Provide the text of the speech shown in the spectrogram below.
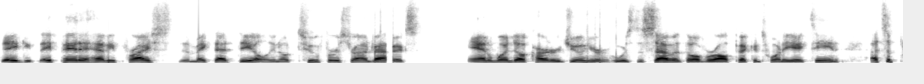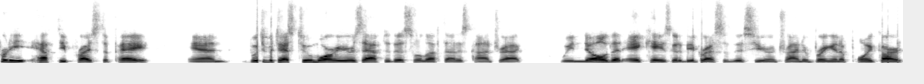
they they paid a heavy price to make that deal. You know, two first-round draft picks and Wendell Carter Jr., who was the seventh overall pick in 2018. That's a pretty hefty price to pay. And Vucevic has two more years after this one left on his contract. We know that AK is going to be aggressive this year and trying to bring in a point guard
